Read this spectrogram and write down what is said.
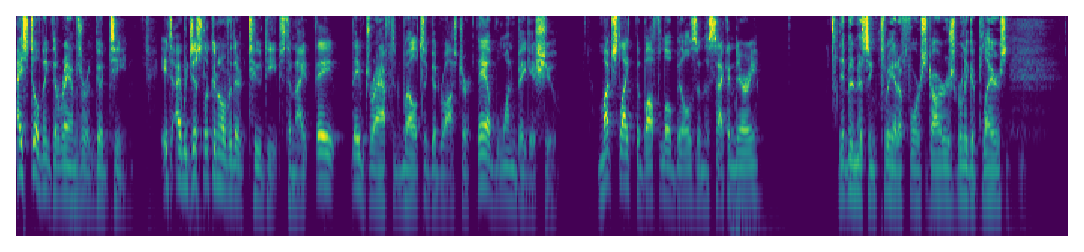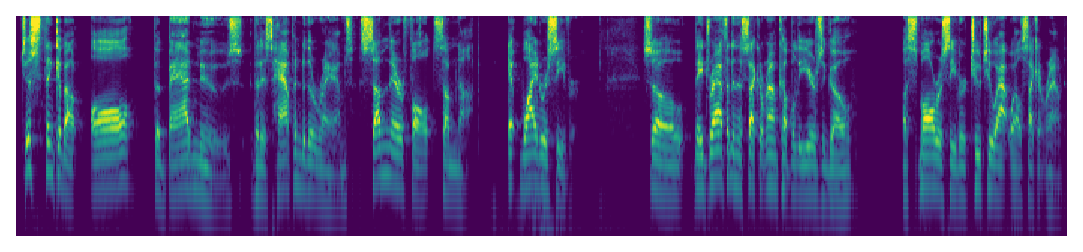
I still think the Rams are a good team. It's, I was just looking over their two deeps tonight. They they've drafted well. It's a good roster. They have one big issue. Much like the Buffalo Bills in the secondary, they've been missing three out of four starters, really good players. Just think about all the bad news that has happened to the Rams, some their fault, some not, at wide receiver. So they drafted in the second round a couple of years ago a small receiver, Tutu Atwell, second round,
